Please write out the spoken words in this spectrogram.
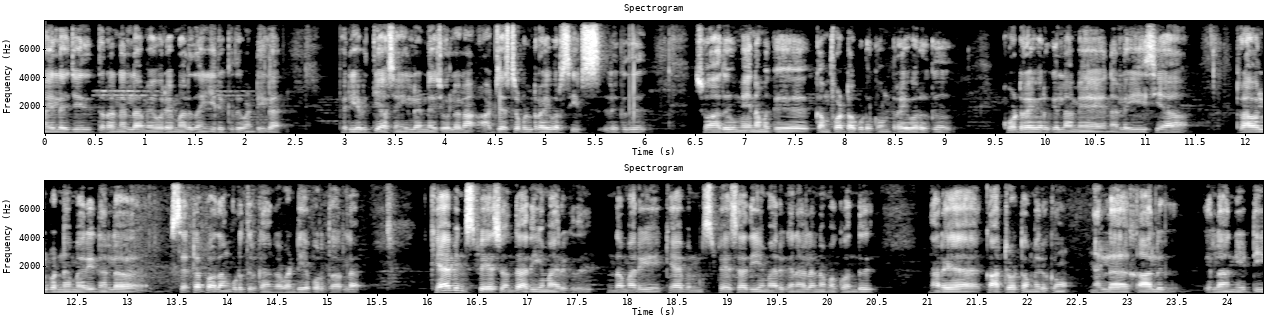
மைலேஜ் திறன் எல்லாமே ஒரே மாதிரி தான் இருக்குது வண்டியில். பெரிய வித்தியாசம் இல்லைன்னே சொல்லலாம். அட்ஜஸ்டபிள் டிரைவர் சீட்ஸ் இருக்குது. ஸோ அதுவுமே நமக்கு கம்ஃபர்ட்டாக கொடுக்கும். டிரைவருக்கு கோ டிரைவருக்கு எல்லாமே நல்ல ஈஸியாக ட்ராவல் பண்ண மாதிரி நல்ல செட்டப்பாக தான் கொடுத்துருக்காங்க வண்டியை பொறுத்தவரில் கேபின் ஸ்பேஸ் வந்து அதிகமாக இருக்குது. இந்த மாதிரி கேபின் ஸ்பேஸ் அதிகமாக இருக்கனால நமக்கு வந்து நிறைய காற்றோட்டம் இருக்கும். நல்ல காலு எல்லாம் நீட்டி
